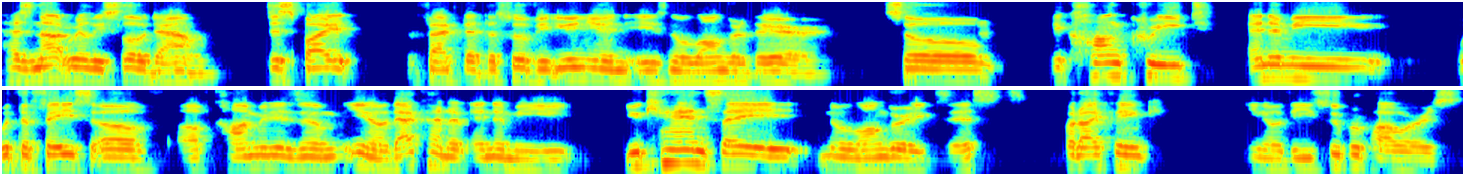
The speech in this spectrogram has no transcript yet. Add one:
has not really slowed down, despite the fact that the Soviet Union is no longer there. So hmm. the concrete enemy with the face of, of communism, you know, that kind of enemy, you can say no longer exists. But I think, you know, the superpowers,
